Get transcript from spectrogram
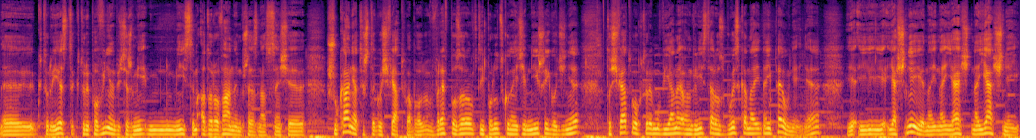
yy, który jest, który powinien być też mie miejscem adorowanym przez nas, w sensie szukania też tego światła, bo wbrew pozorom w tej po ludzku najciemniejszej godzinie to światło, o którym mówi Jan Ewangelista, rozbłyska naj, najpełniej, nie? Jaśnieje, naj, najjaś, najjaśniej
